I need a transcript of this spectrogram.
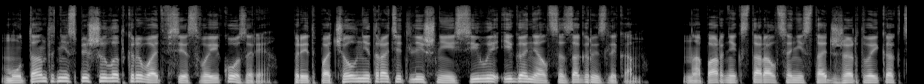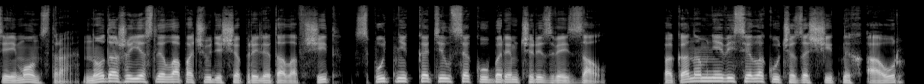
Мутант не спешил открывать все свои козыри, предпочел не тратить лишние силы и гонялся за грызликом. Напарник старался не стать жертвой когтей монстра, но даже если лапа чудища прилетала в щит, спутник катился кубарем через весь зал. Пока на мне висела куча защитных аур,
